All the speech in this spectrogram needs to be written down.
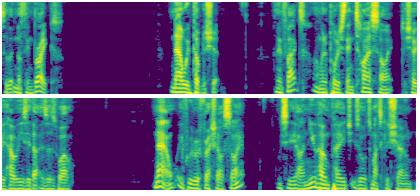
so that nothing breaks. Now we publish it. And in fact, I'm going to publish the entire site to show you how easy that is as well. Now, if we refresh our site, we see our new homepage is automatically shown,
